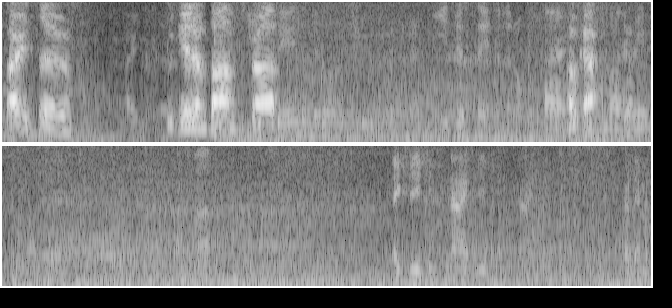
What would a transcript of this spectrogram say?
four. Alright, so we get them bombs You dropped. stay in the middle and shoot them. You just stay in the middle. Alright. Okay. I'm up green. I'm up green. I'm up. Make sure you shoot your knife. You shoot your knife. God damn it.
